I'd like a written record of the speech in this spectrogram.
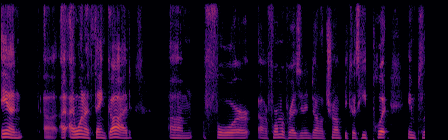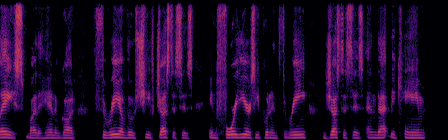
and uh, I, I want to thank God um, for our former president Donald Trump because he put in place by the hand of God three of those chief justices in four years. He put in three justices, and that became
